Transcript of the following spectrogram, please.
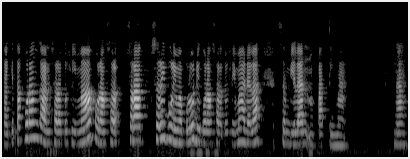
Nah, kita kurangkan 105 kurang 1050 dikurang 105 adalah 945. Nah,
